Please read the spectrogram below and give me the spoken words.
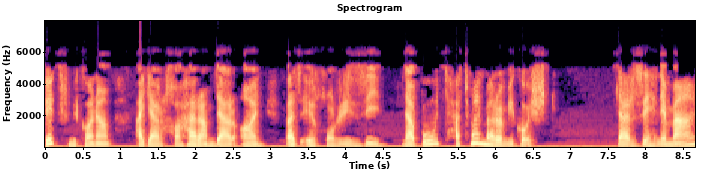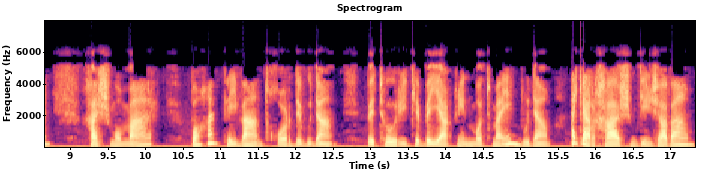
فکر می کنم اگر خواهرم در آن وضع خونریزی نبود حتما مرا میکشت. در ذهن من خشم و مرگ با هم پیوند خورده بودند به طوری که به یقین مطمئن بودم اگر خشمگین شوم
